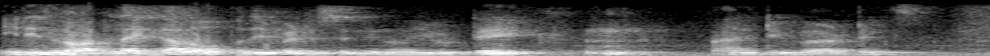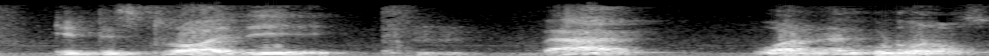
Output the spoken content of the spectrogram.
It is not like allopathy medicine, you know, you take antibiotics, it destroys the bad one and good one also.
